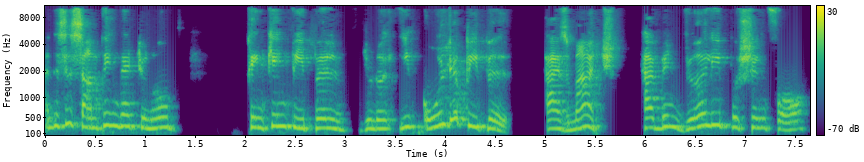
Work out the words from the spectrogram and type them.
and this is something that, you know, thinking people, you know, older people as much have been really pushing for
